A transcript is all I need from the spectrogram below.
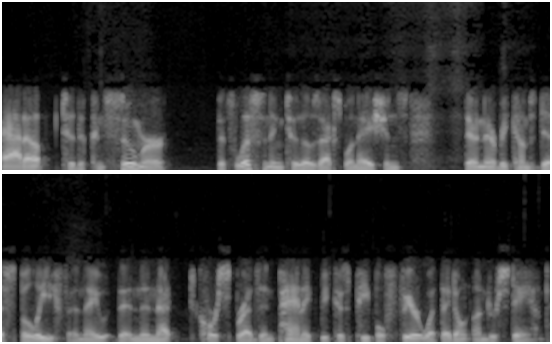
add up to the consumer that's listening to those explanations, then there becomes disbelief, and they and then that of course spreads in panic because people fear what they don't understand.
